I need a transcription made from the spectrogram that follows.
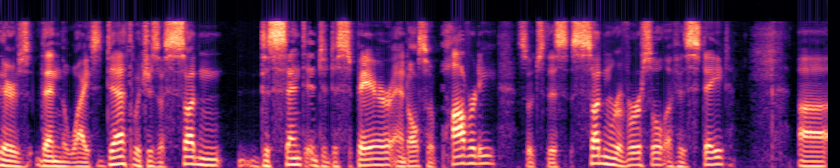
There's then the wife's death, which is a sudden descent into despair and also poverty. So it's this sudden reversal of his state. Uh,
